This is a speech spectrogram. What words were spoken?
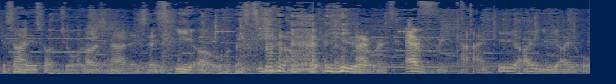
It's not how you spell George. Oh, it's not, is it? It's E O. It's E-O. E-O. Backwards every time. E I E I O.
